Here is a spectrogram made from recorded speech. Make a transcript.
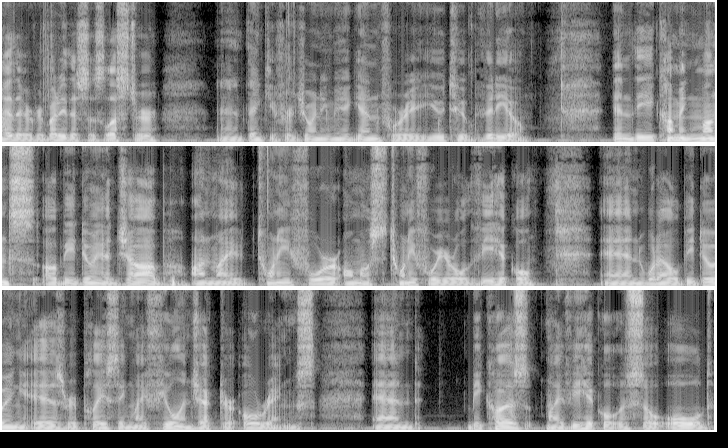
Hi there everybody, this is Lester and thank you for joining me again for a YouTube video. In the coming months, I'll be doing a job on my 24, almost 24 year old vehicle and what I will be doing is replacing my fuel injector O-rings and because my vehicle is so old,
